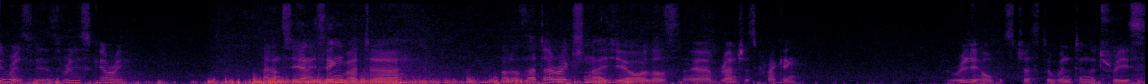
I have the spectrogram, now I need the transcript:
seriously it's really scary I don't see anything, but uh, out of that direction I hear all those uh, branches cracking. I really hope it's just the wind in the trees.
